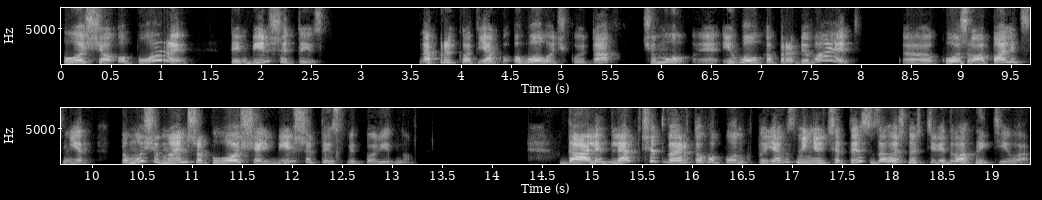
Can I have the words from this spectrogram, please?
площа опори, тим більший тиск. Наприклад, як голочкою, так? Чому е, іголка пробиває е, кожу, а палець ні? Тому що менша площа і більше тиск відповідно. Далі, для четвертого пункту, як змінюється тиск в залежності від ваги тіла.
